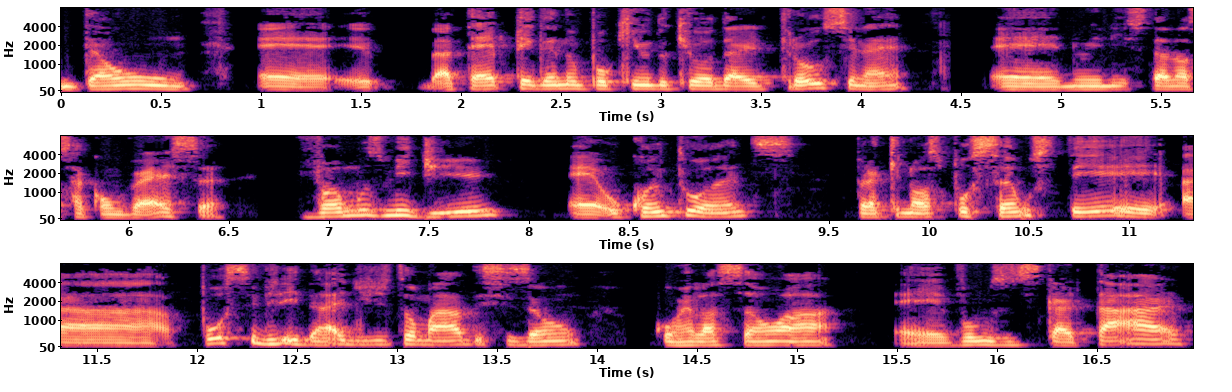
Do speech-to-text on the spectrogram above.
Então, é, até pegando um pouquinho do que o Odar trouxe, né, é, no início da nossa conversa, vamos medir é, o quanto antes para que nós possamos ter a possibilidade de tomar a decisão com relação a é, vamos descartar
